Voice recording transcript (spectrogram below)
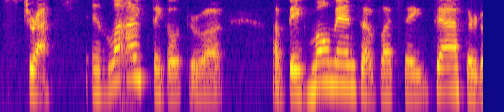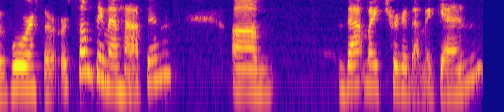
stress in life. They go through a a big moment of let's say death or divorce or, or something that happens. Um, that might trigger them again,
